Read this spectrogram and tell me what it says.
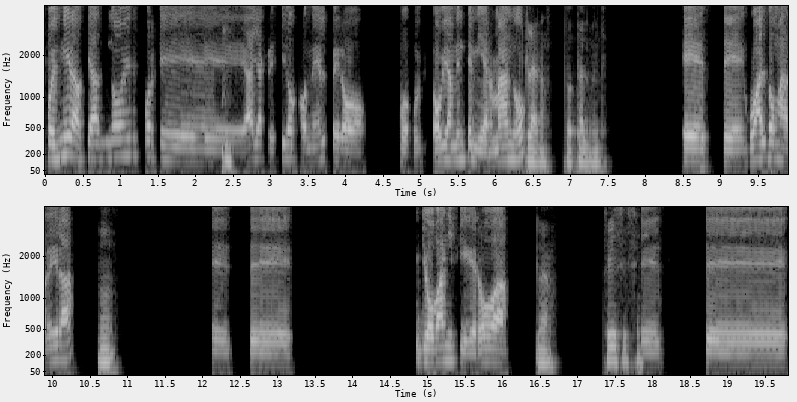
pues mira, o sea, no es porque haya crecido con él, pero obviamente mi hermano, Claro, totalmente. Este, Waldo Madera, Mm, este, Giovanni Figueroa, claro. Sí, sí, sí. este,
